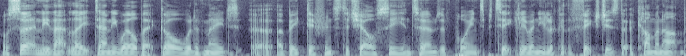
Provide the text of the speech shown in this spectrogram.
Well, certainly that late Danny Welbeck goal would have made a, a, big difference to Chelsea in terms of points, particularly when you look at the fixtures that are coming up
